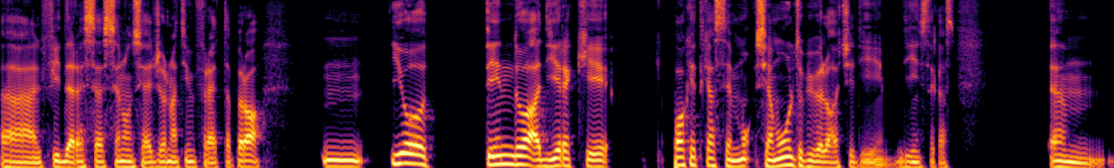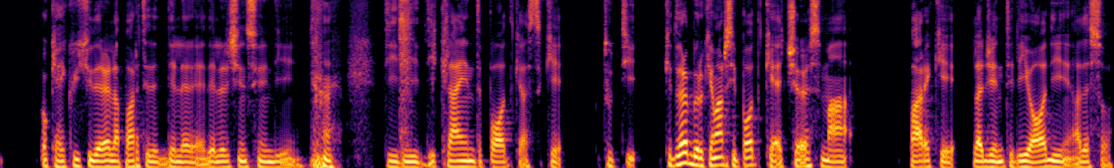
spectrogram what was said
eh, il feed RSS non si è aggiornato in fretta, però Mm, io tendo a dire che Pocketcast mo- sia molto più veloce di, di Instacast. Um, ok, qui chiuderei la parte de- delle, delle, recensioni di, di, di, di, client podcast che tutti che dovrebbero chiamarsi podcatchers, ma pare che la gente li odi. Adesso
